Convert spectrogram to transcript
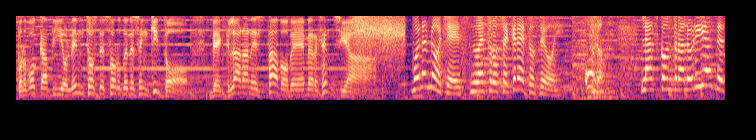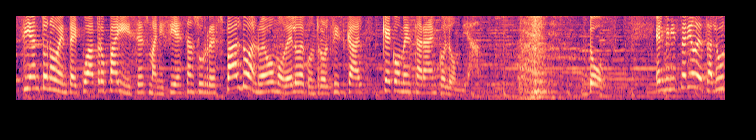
provoca violentos desórdenes en Quito. Declaran estado de emergencia. Buenas noches, nuestros secretos de hoy. 1. Las Contralorías de 194 países manifiestan su respaldo al nuevo modelo de control fiscal que comenzará en Colombia. 2. El Ministerio de Salud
